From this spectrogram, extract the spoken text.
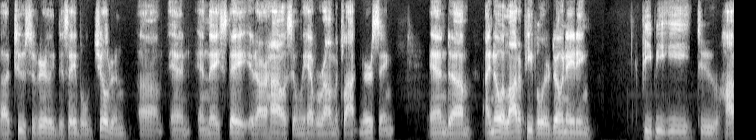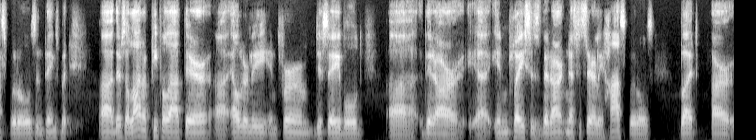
uh, two severely disabled children, um, and, and they stay at our house, and we have around the clock nursing. And um, I know a lot of people are donating PPE to hospitals and things, but uh, there's a lot of people out there, uh, elderly, infirm, disabled, uh, that are uh, in places that aren't necessarily hospitals but are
